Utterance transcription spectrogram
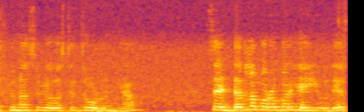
इथून असं व्यवस्थित जोडून घ्या. सेंटरला बरोबर हे येऊ देत.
